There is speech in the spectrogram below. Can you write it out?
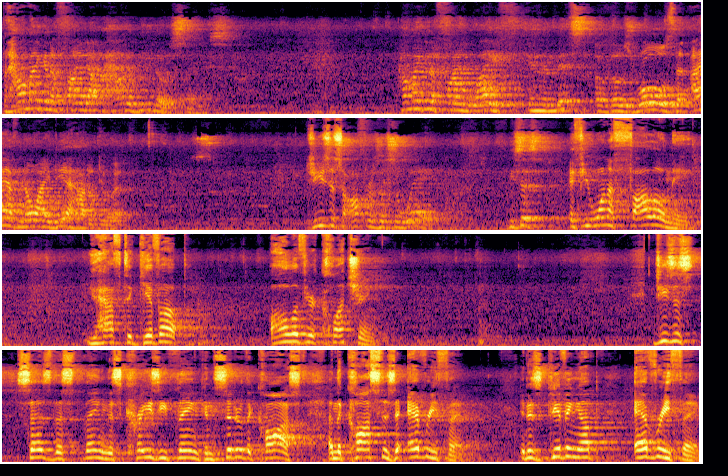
But how am I going to find out how to be those things? How am I going to find life in the midst of those roles that I have no idea how to do it? Jesus offers us a way. He says, if you want to follow me, you have to give up all of your clutching. Jesus says this thing, this crazy thing consider the cost, and the cost is everything. It is giving up everything.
